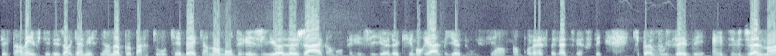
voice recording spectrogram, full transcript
c'est le temps d'inviter des organismes. Il y en a un peu partout au Québec. Il y en a en Montérégie, le JAG en Montérégie, le Gris Montréal, mais il y a nous aussi ensemble pour le respect de la diversité qui peuvent vous aider individuellement.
